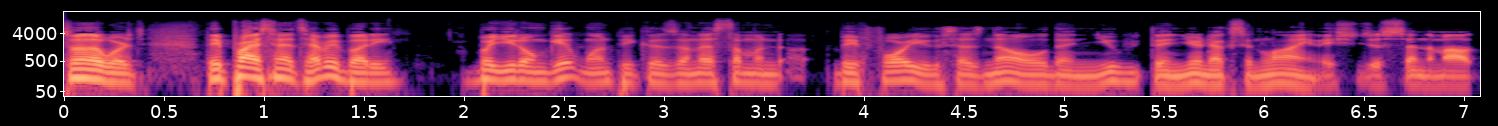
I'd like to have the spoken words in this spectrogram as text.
So in other words, they probably send it to everybody, but you don't get one because unless someone before you says no, then you then you're next in line. They should just send them out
